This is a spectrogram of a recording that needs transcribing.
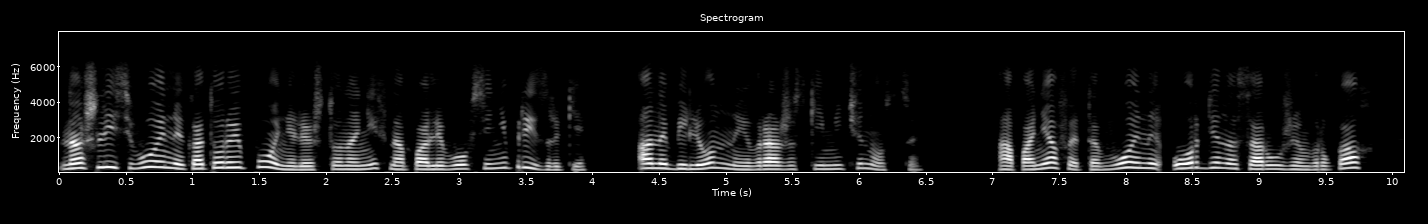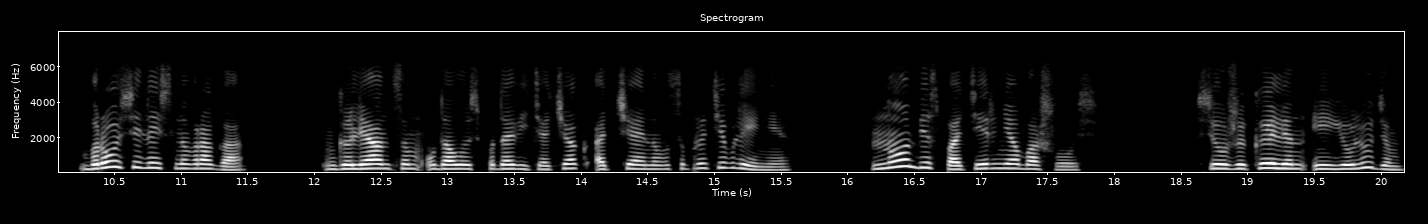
Нашлись воины, которые поняли, что на них напали вовсе не призраки, а набеленные вражеские меченосцы. А поняв это, воины ордена с оружием в руках бросились на врага. Галианцам удалось подавить очаг отчаянного сопротивления, но без потерь не обошлось. Все же Кэлен и ее людям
